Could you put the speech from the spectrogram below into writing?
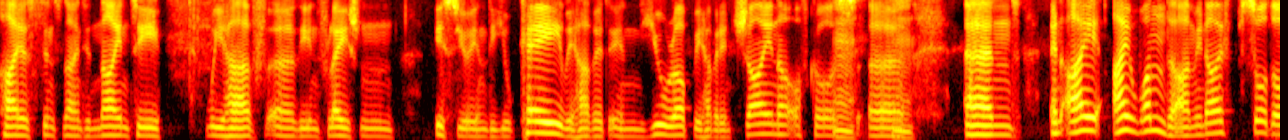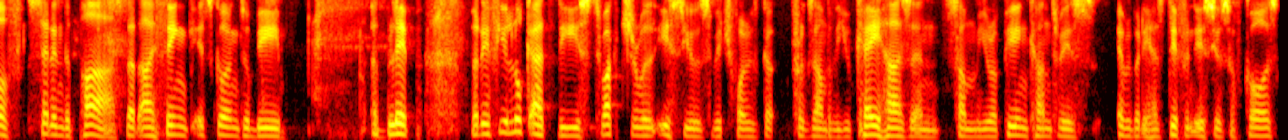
highest since 1990, we have uh, the inflation issue in the UK, we have it in Europe, we have it in China, of course, mm. Uh, mm. and and I I wonder. I mean, I've sort of said in the past that I think it's going to be a blip. But if you look at the structural issues, which, for, for example, the UK has and some European countries, everybody has different issues, of course.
